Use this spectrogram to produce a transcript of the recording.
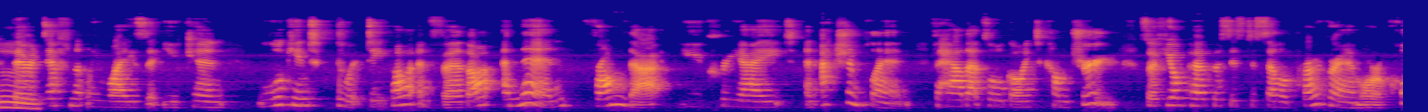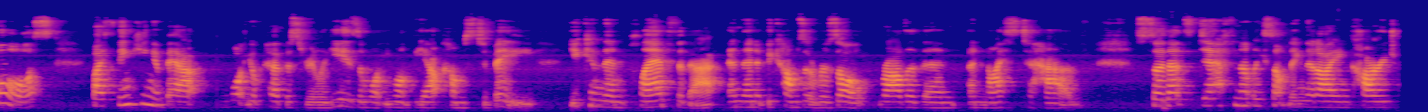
Mm. There are definitely ways that you can look into it deeper and further, and then from that, you create an action plan for how that's all going to come true. So, if your purpose is to sell a program or a course, by thinking about what your purpose really is and what you want the outcomes to be, you can then plan for that and then it becomes a result rather than a nice to have. So that's definitely something that I encourage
